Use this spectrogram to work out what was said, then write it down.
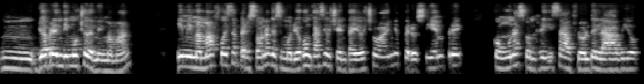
mm, yo aprendí mucho de mi mamá, y mi mamá fue esa persona que se murió con casi 88 años, pero siempre con una sonrisa a flor de labio,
